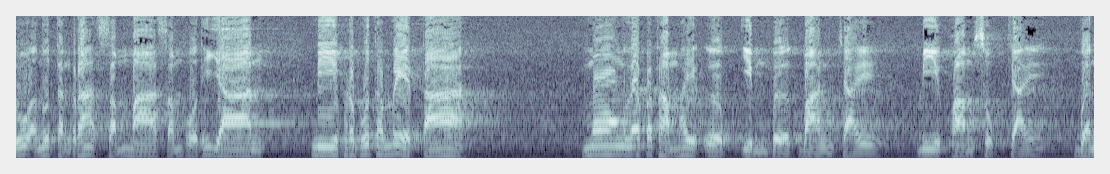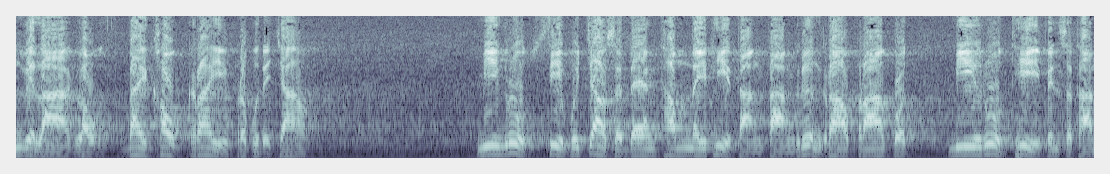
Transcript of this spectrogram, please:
รู้อนุตตรสัมมาสัมโพธิญาณมีพระพุทธเมตตา มองแล้วก็ทำให้เอิบอิ่มเบิกบานใจ มีความสุขใจ เหมือนเวลาเราได้เข้าใกล้พระพุทธเจ้า มีรูปที่พระเจ้าแสดงธรรมในที่ต่างๆ เรื่องราวปรากฏ มีรูปที่เป็นสถาน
